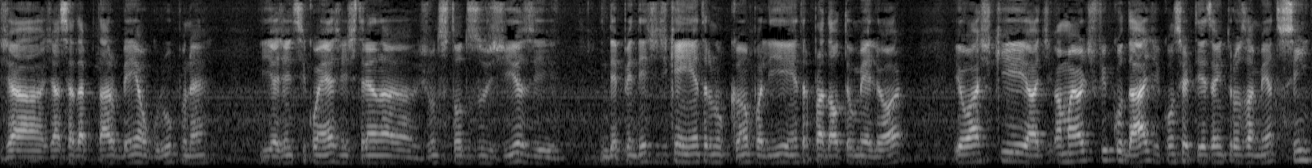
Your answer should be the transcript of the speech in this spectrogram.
já, já se adaptaram bem ao grupo, né? E a gente se conhece, a gente treina juntos todos os dias e independente de quem entra no campo ali, entra para dar o teu melhor. Eu acho que a, a maior dificuldade, com certeza, é o entrosamento, sim,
